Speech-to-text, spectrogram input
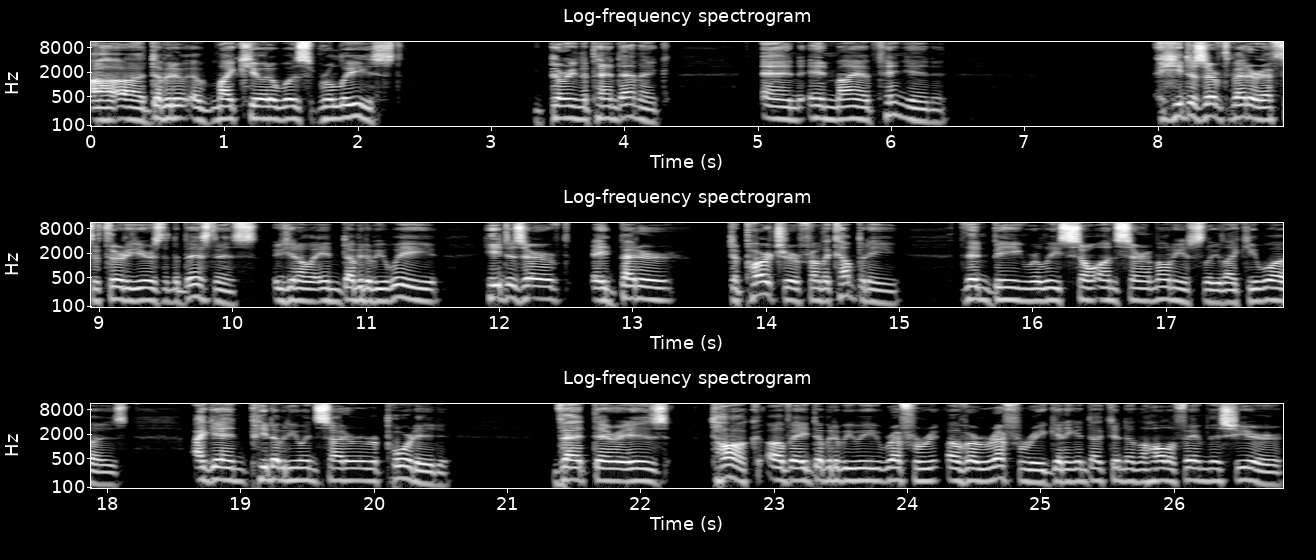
uh, w, uh, Mike Chioda was released during the pandemic, and in my opinion, he deserved better after 30 years in the business. You know, in WWE, he deserved a better departure from the company than being released so unceremoniously like he was. Again, PW Insider reported that there is talk of a WWE referee of a referee getting inducted into the Hall of Fame this year,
